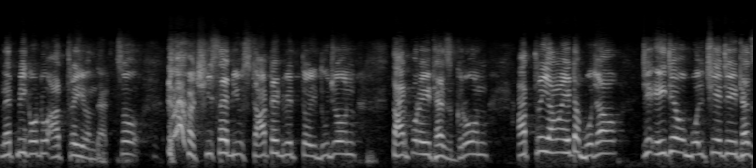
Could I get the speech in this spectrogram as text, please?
let me go to Atrey on that. So, she said, you started with ওই দুজন তারপরে it has grown. আত্রেই আমায় এটা বোঝাও যে এই যে ও বলছে যে it has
